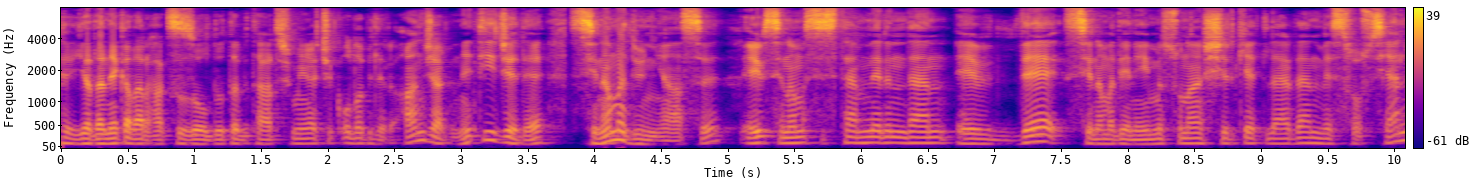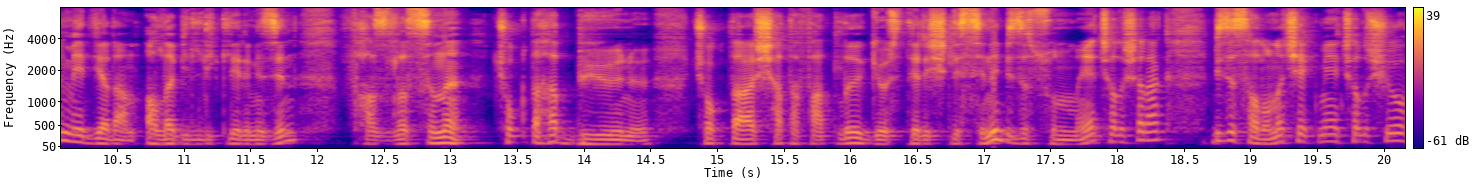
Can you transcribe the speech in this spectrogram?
ya da ne kadar haksız olduğu tabii tartışmaya açık olabilir. Ancak neticede sinema dünyası ev sinema sistemlerinden, evde sinema deneyimi sunan şirketlerden ve sosyal medyadan alabildiklerimizin fazlasını, çok daha büyüğünü, çok daha şatafatlı, gösterişlisini bize sunmaya çalışarak bizi salona çekmeye çalışıyor.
